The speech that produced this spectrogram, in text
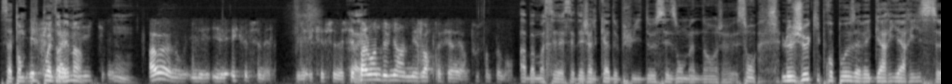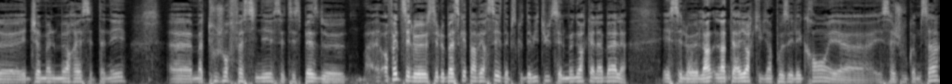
ça tombe pile poil dans les mains. Hmm. Ah ouais, non, il est, il est exceptionnel. Il est exceptionnel. C'est pas loin de devenir un de mes joueurs préférés, hein, tout simplement. Ah bah moi c'est déjà le cas depuis deux saisons maintenant. son, le jeu qu'il propose avec Gary Harris euh, et Jamal Murray cette année euh, m'a toujours fasciné. Cette espèce de, bah, en fait c'est le c'est le basket inversé parce que d'habitude c'est le meneur qui a la balle et c'est l'intérieur qui vient poser l'écran et, euh, et ça joue comme ça.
